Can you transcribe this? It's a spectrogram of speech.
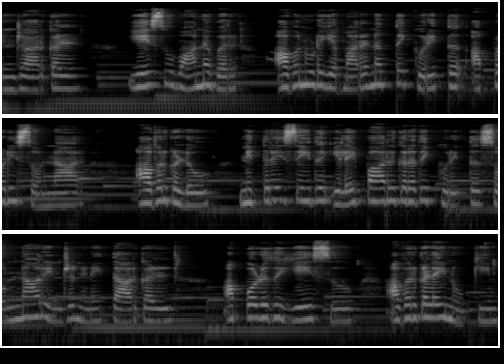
என்றார்கள். இயேசுவானவர் அவனுடைய மரணத்தை குறித்து அப்படி சொன்னார். அவர்களோ நித்திரை செய்து இளைப்பாறுகிறதை குறித்து சொன்னார் என்று நினைத்தார்கள். அப்பொழுது இயேசு அவர்களை நோக்கி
